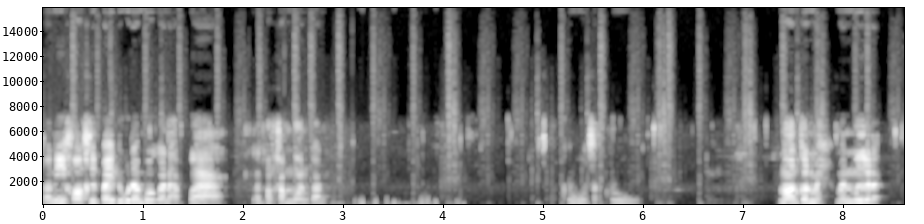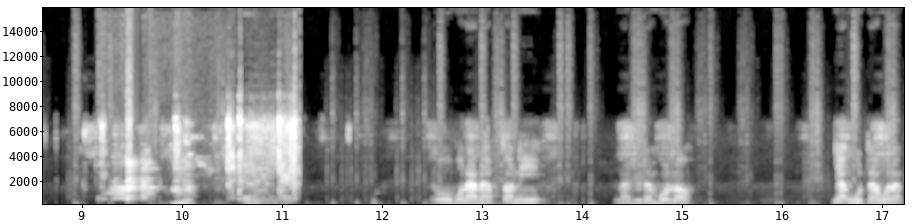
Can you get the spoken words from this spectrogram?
ตอนนี้ขอขึ้นไปดูด้านบนก่อนนะครับว่าเราต้องคำนวณก่อน ครู่สักครู่ นอนก่อนไหม มันมืดอะไปอืมโอ้โบนัสนะครับ ตอนนี้โบนัสอยู่ด้านบนเรา อย่าอุดนะโบนัส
